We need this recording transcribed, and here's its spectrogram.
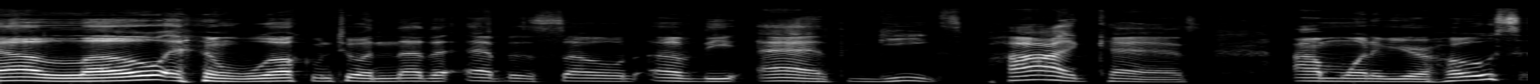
Hello and welcome to another episode of the Ath Geeks podcast. I'm one of your hosts,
